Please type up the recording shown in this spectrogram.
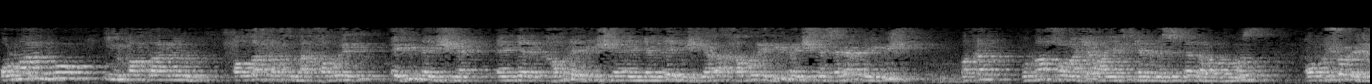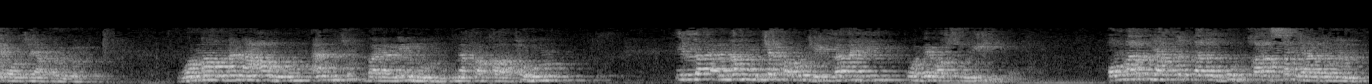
onların bu infaklarının Allah katında kabul edip edilmeyişine engel, kabul edilişine engel neymiş ya da kabul edilmeyişine sebep neymiş? Bakın bundan sonraki ayeti kelimesinde de Rabbimiz onu şöylece ortaya koyuyor. وَمَا مَنَعَهُمْ أَنْ تُقْبَلَ مِنْهُمْ نَفَقَاتُهُمْ إِلَّا أَنَّهُمْ كَفَرُوا بِاللّٰهِ وَبِرَسُولِهِ Onların yaptıkları bu parasal yardımın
